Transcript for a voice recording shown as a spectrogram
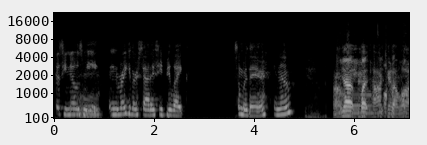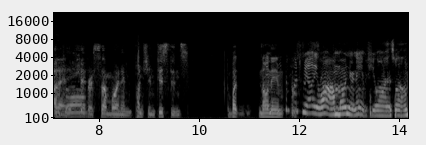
because he knows me. Mm. In regular status, he'd be like somewhere there, you know. Oh, Yeah, you're but- talking but- a lot Uncle of shit for someone in punching distance. But no And name. You can punch me all you want. I'll moan your name if you want as well.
